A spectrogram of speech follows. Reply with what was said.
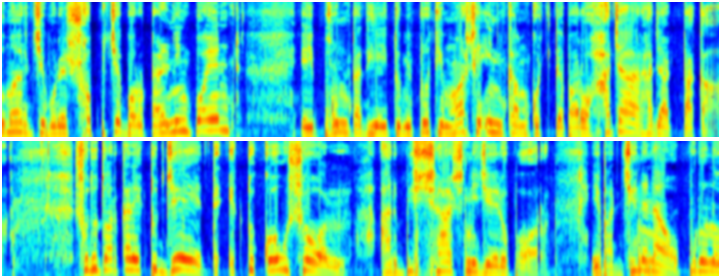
তোমার জীবনের সবচেয়ে বড় টার্নিং পয়েন্ট? এই ফোনটা দিয়েই তুমি প্রতি মাসে ইনকাম করতে পারো হাজার হাজার টাকা। শুধু দরকার একটু জেদ, একটু কৌশল আর বিশ্বাস নিজের ওপর। এবার জেনে নাও, পুরনো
